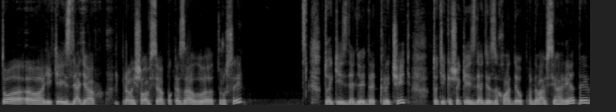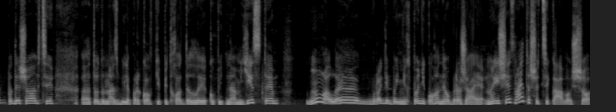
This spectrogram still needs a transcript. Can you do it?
То е, якийсь дядя пройшовся, показав е, труси. То якийсь дядя йде кричить, то тільки що якийсь дядя заходив, продавав сигарети по дешевці, е, то до нас біля парковки підходили купіть нам їсти. Ну, але вроді би ніхто нікого не ображає. Ну і ще знаєте, що цікаво, що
